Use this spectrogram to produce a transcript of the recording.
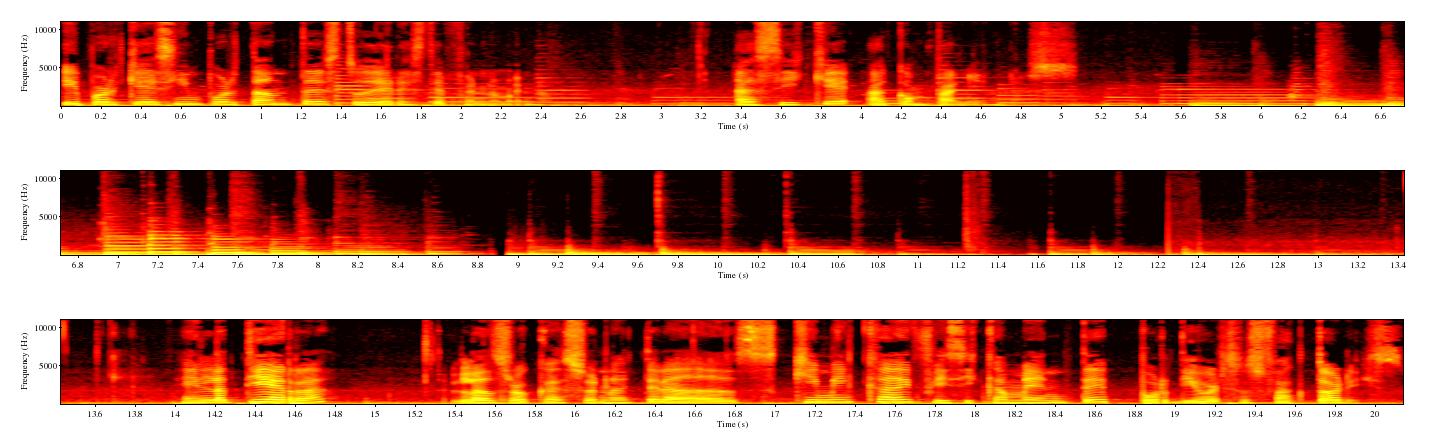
y por qué es importante estudiar este fenómeno. Así que acompáñenos. En la Tierra, las rocas son alteradas química y físicamente por diversos factores,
